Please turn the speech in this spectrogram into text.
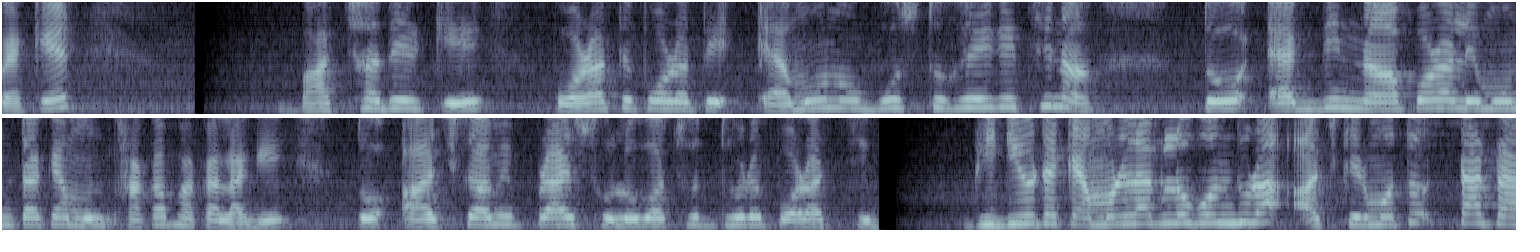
প্যাকেট বাচ্চাদেরকে পড়াতে পড়াতে এমন অভ্যস্ত হয়ে গেছি না, তো একদিন না পড়ালে মনটা কেমন ফাঁকা ফাঁকা লাগে। তো আজকে আমি প্রায় ষোলো বছর ধরে পড়াচ্ছি। ভিডিওটা কেমন লাগল বন্ধুরা? আজকের মতো টাটা।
